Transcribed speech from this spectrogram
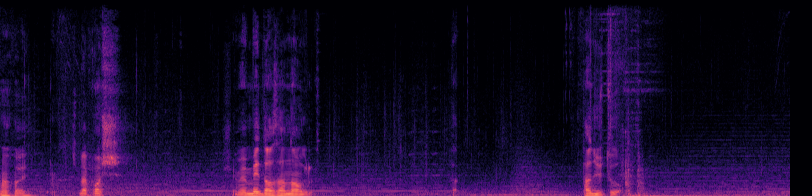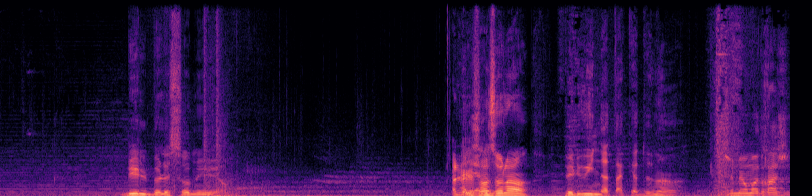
Ah ouais. Je m'approche. Je me mets dans un angle. Fin du tour. Bulbe le saumur. Allez, Jean-Zolin Fais-lui une attaque à deux mains. Je me mets en mode rage.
